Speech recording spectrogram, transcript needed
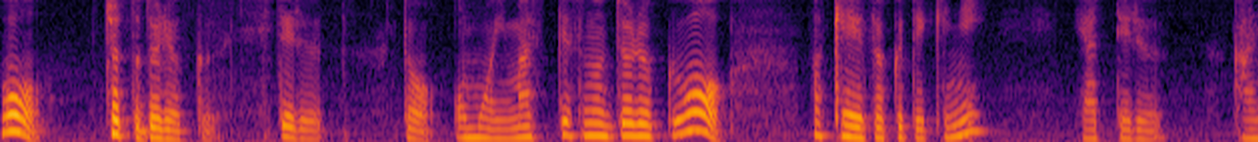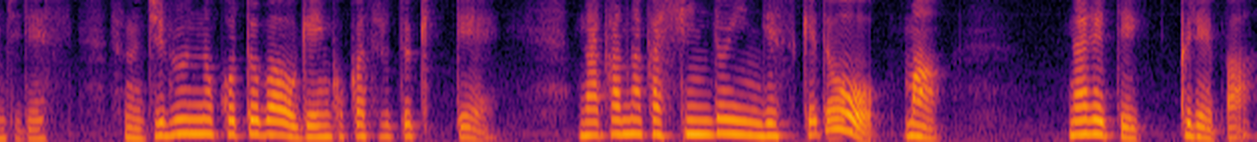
をちょっと努力してると思います。でその努力を、まあ、継続的にやってる感じです。その自分の言葉を言語化する時ってなかなかしんどいんですけどまあ慣れてくれば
